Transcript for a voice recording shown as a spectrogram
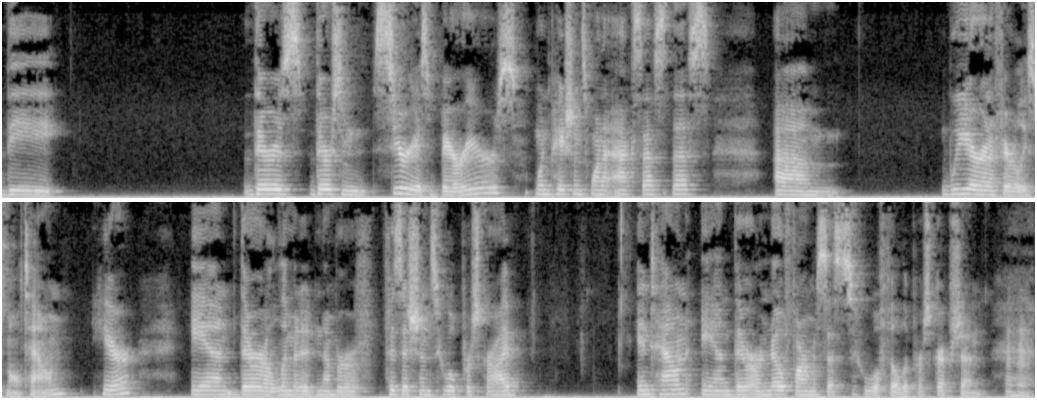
the there is there are some serious barriers when patients want to access this. Um, we are in a fairly small town here and there are a limited number of physicians who will prescribe in town and there are no pharmacists who will fill the prescription. Mm-hmm.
